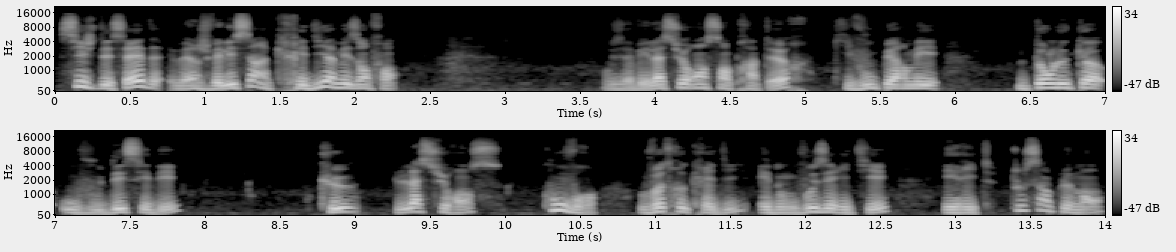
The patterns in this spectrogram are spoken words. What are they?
si je décède, eh je vais laisser un crédit à mes enfants. Vous avez l'assurance emprunteur qui vous permet, dans le cas où vous décédez, que l'assurance couvre votre crédit et donc vos héritiers héritent tout simplement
